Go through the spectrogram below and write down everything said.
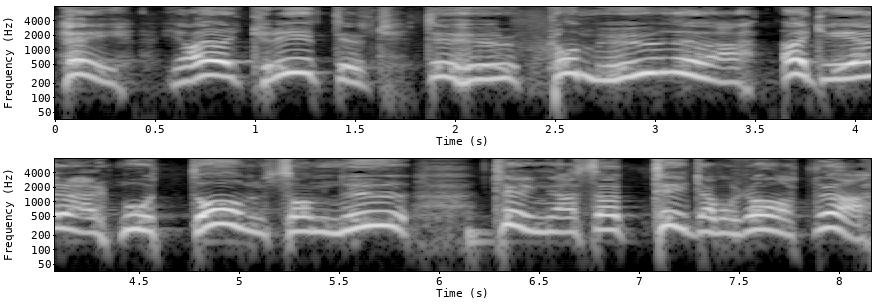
Hej, jag är kritisk till hur kommunerna agerar mot dem som nu tvingas att tigga på gatorna.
